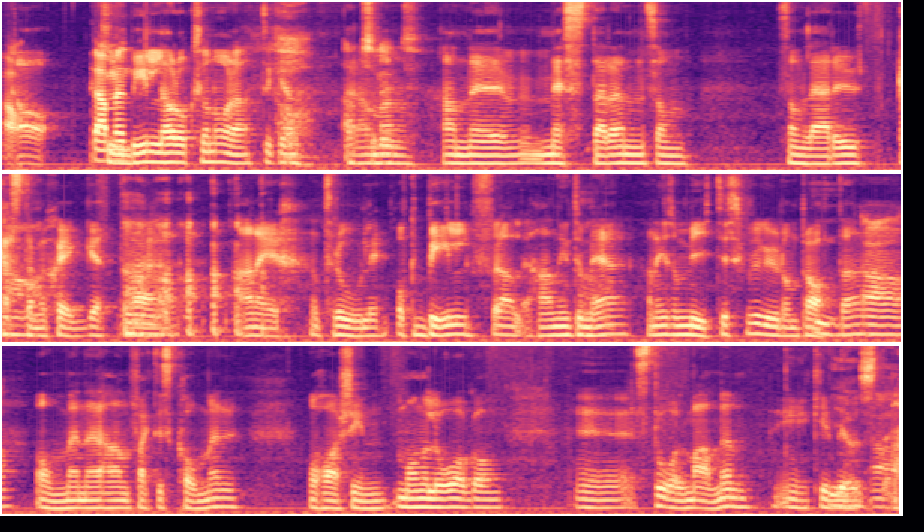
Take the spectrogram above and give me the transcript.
Ja. Ja, Kill men- Bill har också några, tycker jag. Där absolut. Han, han är mästaren som, som lär ut, kasta med skägget. Han är otrolig. Och Bill, för all, han är inte med. Han är ju så mytisk figur de pratar Ja. om. Men när han faktiskt kommer och har sin monolog om eh, Stålmannen i Kill Bill. Just det.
